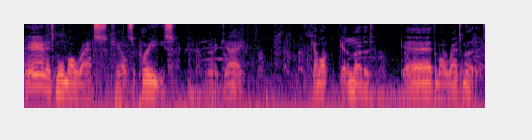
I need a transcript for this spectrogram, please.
And it's more mole rats. Kill surprise. Okay. Come on, get them murdered. Get the mole rats murdered.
